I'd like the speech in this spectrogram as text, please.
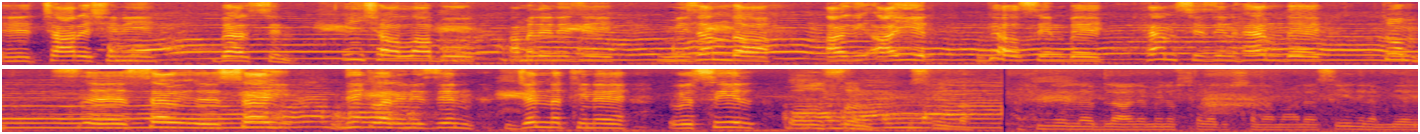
e, çaresini versin. İnşallah bu amelinizi mizanda ay- ayır gelsin ve hem sizin hem de tüm e, sev, sevdiklerinizin cennetine vesil olsun. Bismillah. Elhamdülillahi alemin. Esselatu vesselamu ala seyyidil enbiya ve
